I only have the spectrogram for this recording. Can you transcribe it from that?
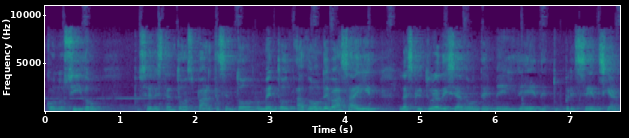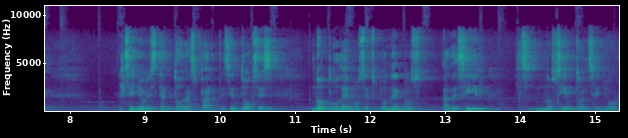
conocido, pues Él está en todas partes, en todo momento. ¿A dónde vas a ir? La escritura dice, ¿a dónde me iré de tu presencia? El Señor está en todas partes. Entonces, no podemos exponernos a decir, no siento al Señor.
